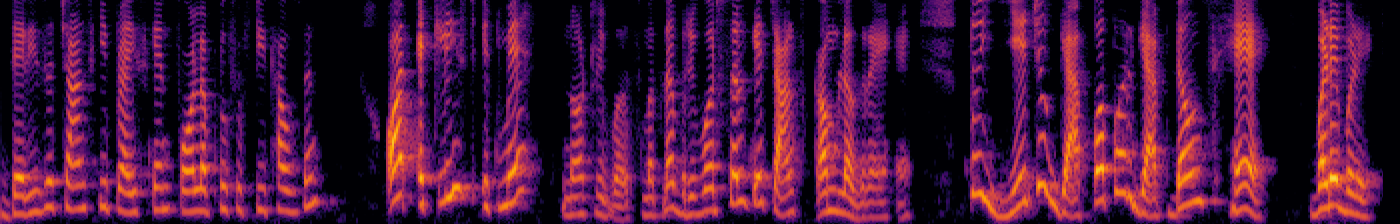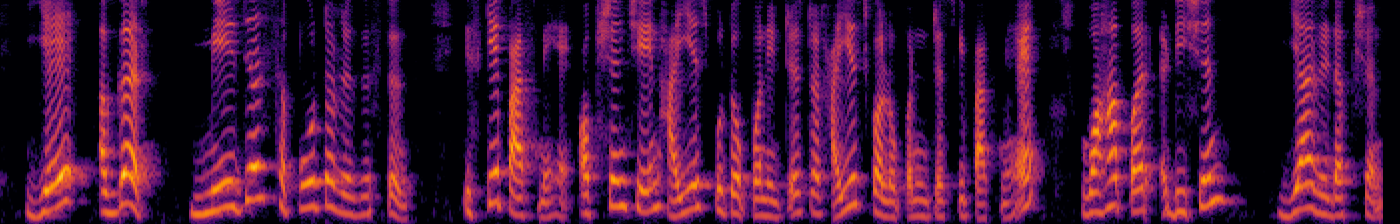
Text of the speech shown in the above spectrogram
देर इज़ अ चांस कि price can fall up to fifty thousand और at least it may not reverse मतलब रिवर्सल के चांस कम लग रहे हैं। तो ये जो गैप अप और गैप डाउन्स है बड़े बड़े ये अगर मेजर सपोर्ट और रेजिस्टेंस इसके पास में है। Option chain highest put open interest और हाईएस्ट कॉल ओपन इंटरेस्ट के पास में है। वहाँ पर एडिशन या रिडक्शन,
